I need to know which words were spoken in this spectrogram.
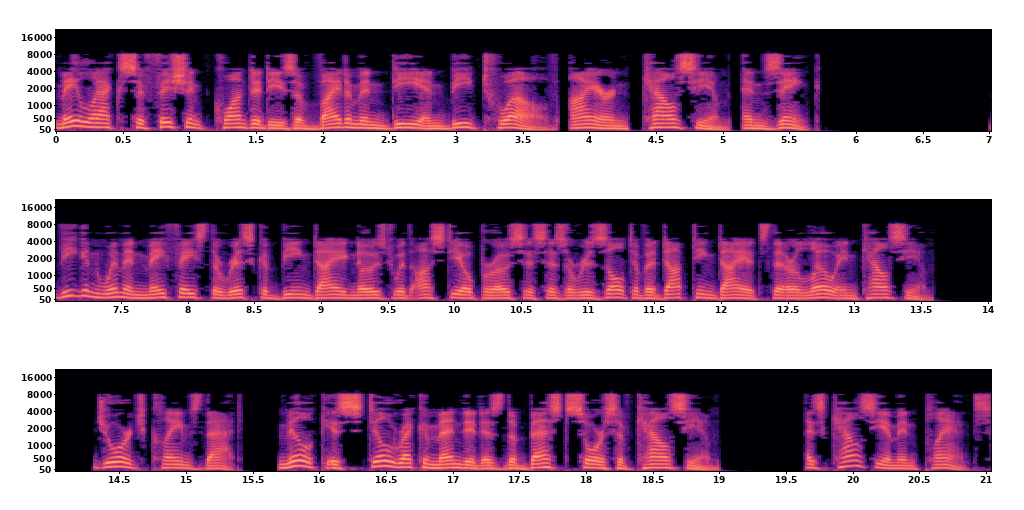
may lack sufficient quantities of vitamin D and B12, iron, calcium, and zinc. Vegan women may face the risk of being diagnosed with osteoporosis as a result of adopting diets that are low in calcium. George claims that, "...milk is still recommended as the best source of calcium," as calcium in plants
